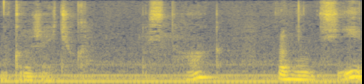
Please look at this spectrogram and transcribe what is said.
на кружечок. Ось так. Промінці.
